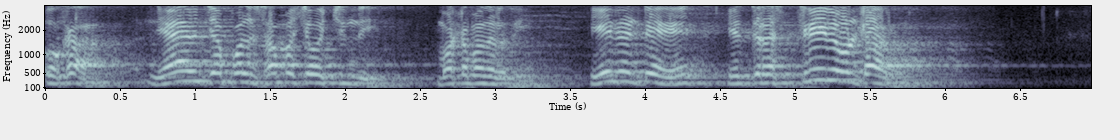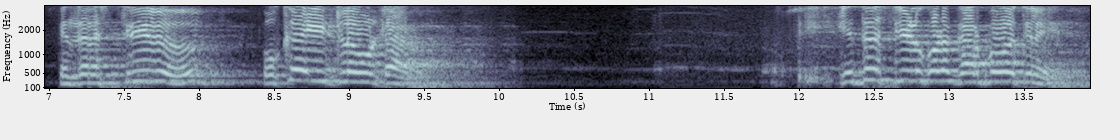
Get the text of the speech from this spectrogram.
ఒక న్యాయం చెప్పాల్సిన సమస్య వచ్చింది మొట్టమొదటిది. ఏంటంటే ఇద్దరు స్త్రీలు ఉంటారు. ఇద్దరు స్త్రీలు ఒకే ఇంట్లో ఉంటారు. ఇద్దరు స్త్రీలు కూడా గర్భవతులే.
